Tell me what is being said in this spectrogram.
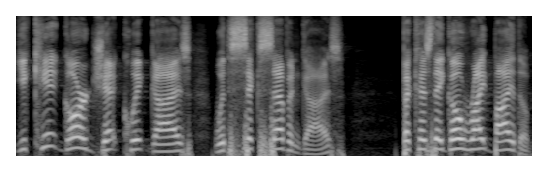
You can't guard jet quick guys with 6-7 guys because they go right by them.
